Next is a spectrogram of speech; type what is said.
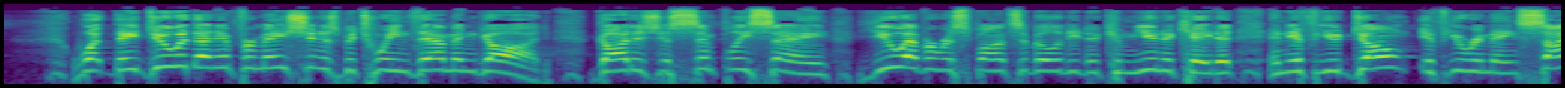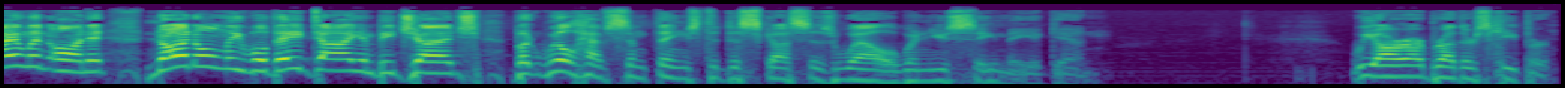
What they do with that information is between them and God. God is just simply saying, you have a responsibility to communicate it. And if you don't, if you remain silent on it, not only will they die and be judged, but we'll have some things to discuss as well when you see me again. We are our brother's keeper.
